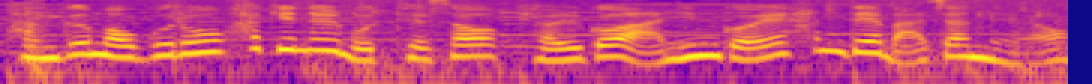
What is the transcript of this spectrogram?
방금 어그로 확인을 못해서 별거 아닌 거에 한 대 맞았네요.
